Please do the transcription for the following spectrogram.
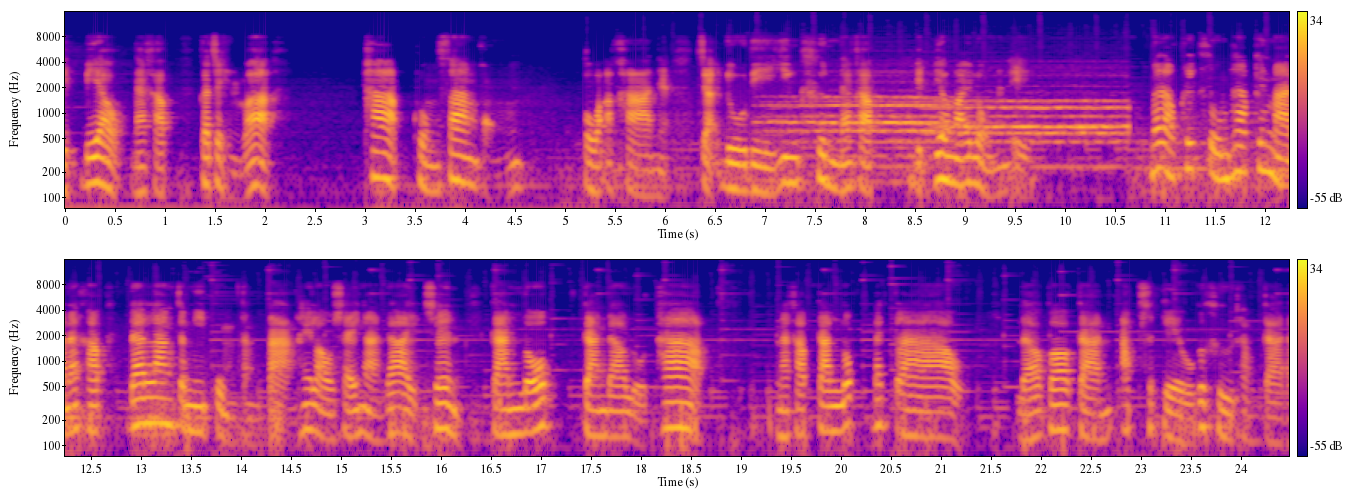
บิดเบี้ยวนะครับ ก็จะเห็นว่าภาพโครงสร้างของตัวอาคารเนี่ยจะดูดียิ่งขึ้นนะครับ บิดเบี้ยวน้อยลงนั่นเอง เมื่อเราคลิกซูมภาพขึ้นมานะครับ ด้านล่างจะมีปุ่มต่างๆ ให้เราใช้งานได้ เช่น การลบ การดาวน์โหลดภาพนะครับ การลบแบ็กกราวด์แล้วก็การอัพสเกลก็คือทำการ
